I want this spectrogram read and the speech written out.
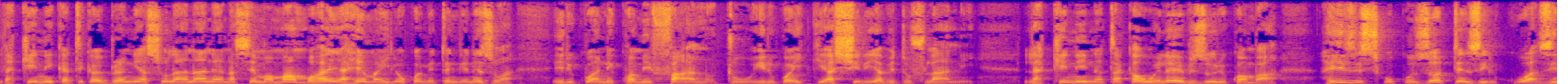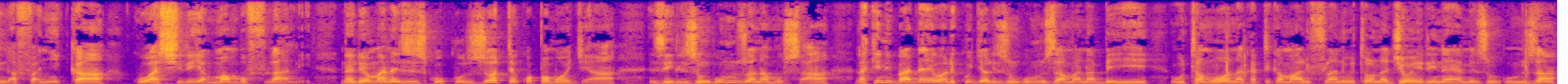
lakini katika ibrania sura ya nane anasema mambo haya ya hema iliyokuwa imetengenezwa ilikuwa ni kwa mifano tu ilikuwa ikiashiria vitu fulani. Lakini nataka uelewe vizuri kwamba hizi sikukuu zote zilikuwa zinafanyika kuashiria mambo fulani. Na ndio maana hizi sikukuu zote kwa pamoja zilizungumzwa na musa lakini baadaye walikuja walizungumza manabii. Utamwona katika mahali fulani utaona joeli naye amezungumza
